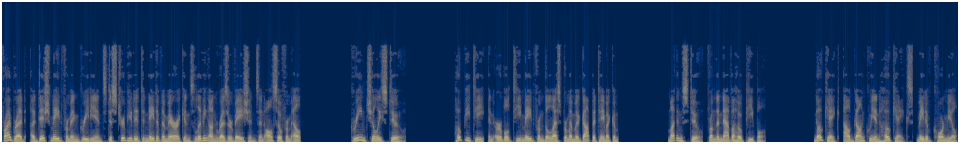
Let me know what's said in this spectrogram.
Frybread, a dish made from ingredients distributed to Native Americans living on reservations and also from L. Green chili stew. Hopi tea, an herbal tea made from the Lesperma megapotamicum Mutton stew, from the Navajo people. Nokake, Algonquian hoecakes, made of cornmeal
